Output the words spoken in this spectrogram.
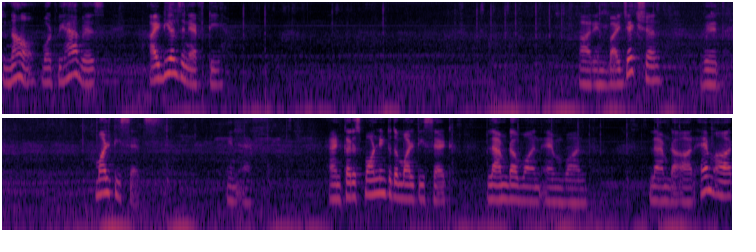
so now what we have is ideals in ft are in bijection with multisets in F and corresponding to the multiset lambda 1 m1 lambda r mr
